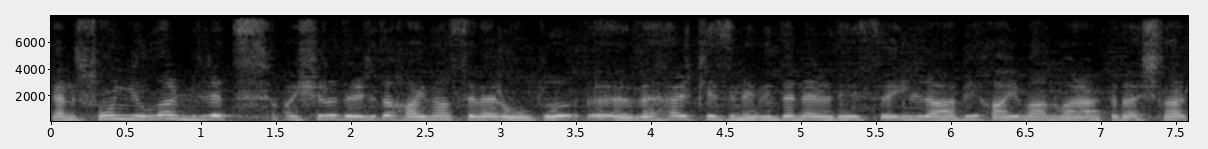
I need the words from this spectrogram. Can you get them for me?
Yani son yıllar millet aşırı derecede hayvansever oldu Eee, ve herkesin evinde neredeyse illa bir hayvan var arkadaşlar.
